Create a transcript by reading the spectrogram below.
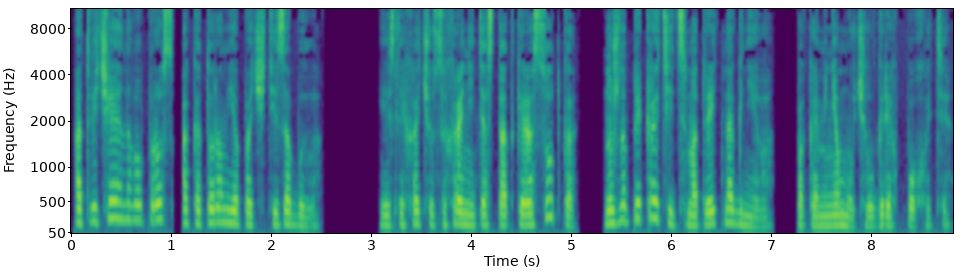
отвечая на вопрос, о котором я почти забыла. «Если хочу сохранить остатки рассудка, нужно прекратить смотреть на гнева, пока меня мучил грех похоти.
